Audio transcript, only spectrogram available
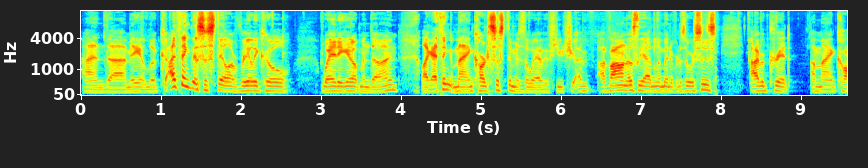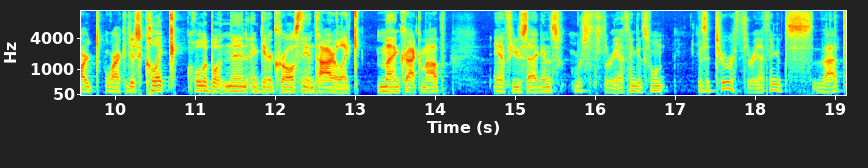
and uh, make it look. I think this is still a really cool way to get up and down. Like I think a minecart system is the way of the future. I've, I've honestly had limited resources. I would create a man minecart where I could just click, hold a button in, and get across the entire like Minecraft map in a few seconds. Where's three? I think it's one. Is it two or three? I think it's that.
